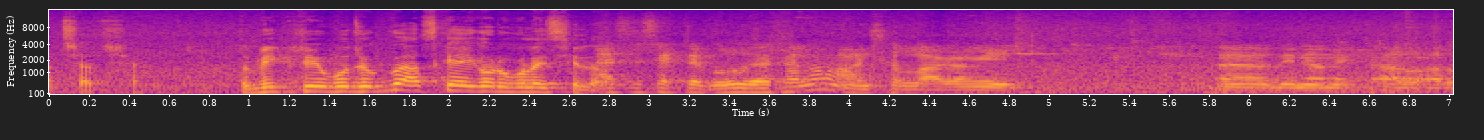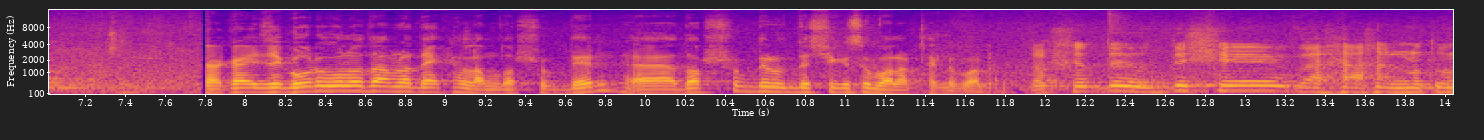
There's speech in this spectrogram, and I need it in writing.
আচ্ছা আচ্ছা। তো বিক্রি উপযোগ্য আজকে এই গরুগুলোই ছিল। একটা গরু দেখালাম ইনশাল্লাহ আগামী দিনে অনেক আরও আরও কাকা এই যে গরুগুলো তো আমরা দেখালাম দর্শকদের দর্শকদের উদ্দেশ্যে কিছু বলার থাকলে বলেন। দর্শকদের উদ্দেশ্যে নতুন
